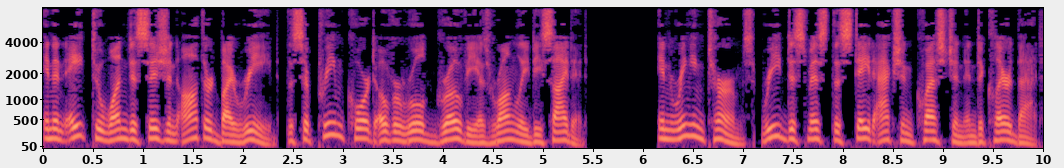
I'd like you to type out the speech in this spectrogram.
In an eight-to-one decision authored by Reed, the Supreme Court overruled Grovey as wrongly decided. In ringing terms, Reed dismissed the state action question and declared that,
